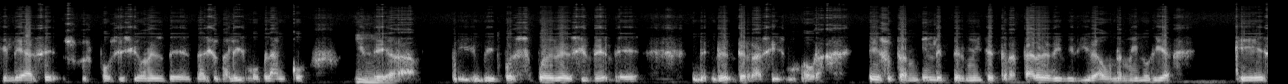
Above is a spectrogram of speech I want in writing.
que le hace sus posiciones de nacionalismo blanco y de, y, pues se puede decir de, de, racismo. Ahora, eso también le permite tratar de dividir a una minoría que es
